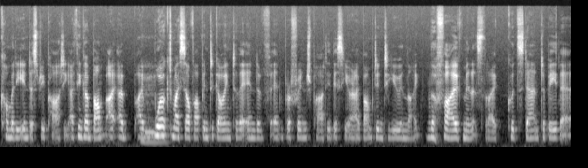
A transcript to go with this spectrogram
comedy industry party. I think I bumped I I, I hmm. worked myself up into going to the end of Edinburgh Fringe party this year, and I bumped into you in like the five minutes that I could stand to be there,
